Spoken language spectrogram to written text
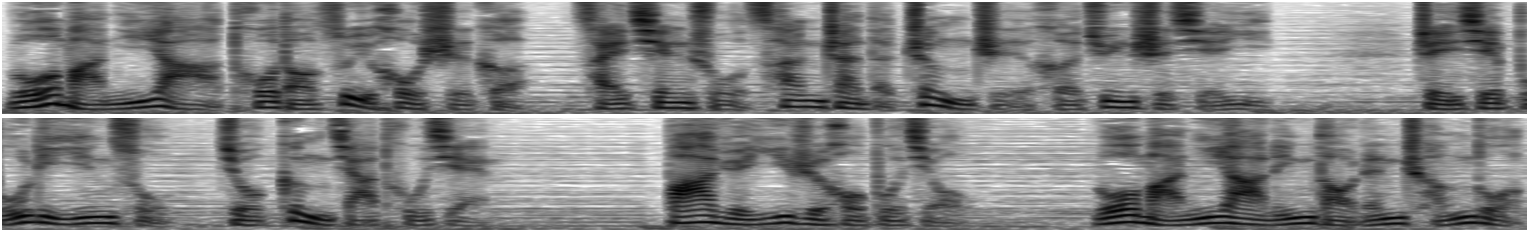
罗马尼亚拖到最后时刻才签署参战的政治和军事协议，这些不利因素就更加凸显。八月一日后不久，罗马尼亚领导人承诺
